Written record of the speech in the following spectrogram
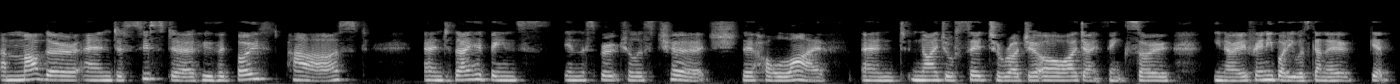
a mother and a sister who had both passed, and they had been in the spiritualist church their whole life. And Nigel said to Roger, "Oh, I don't think so. You know, if anybody was going to get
